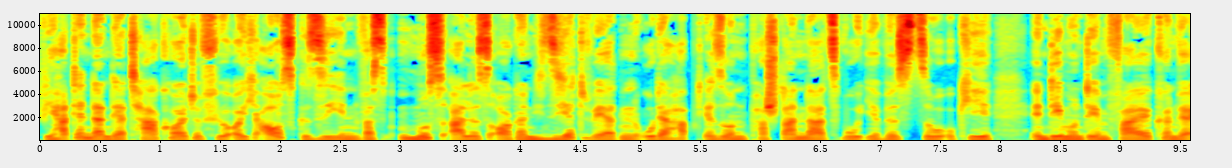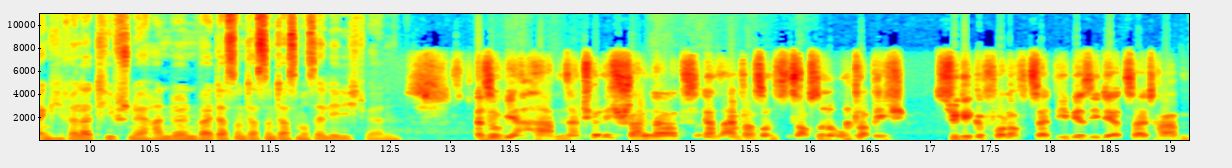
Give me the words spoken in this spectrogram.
Wie hat denn dann der Tag heute für euch ausgesehen? Was muss alles organisiert werden? Oder habt ihr so ein paar Standards, wo ihr wisst, so, okay, in dem und dem Fall können wir eigentlich relativ schnell handeln, weil das und das und das muss erledigt werden? Also wir haben natürlich Standards, ganz einfach, sonst ist auch so eine unglaublich zügige Vorlaufzeit, wie wir sie derzeit haben,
